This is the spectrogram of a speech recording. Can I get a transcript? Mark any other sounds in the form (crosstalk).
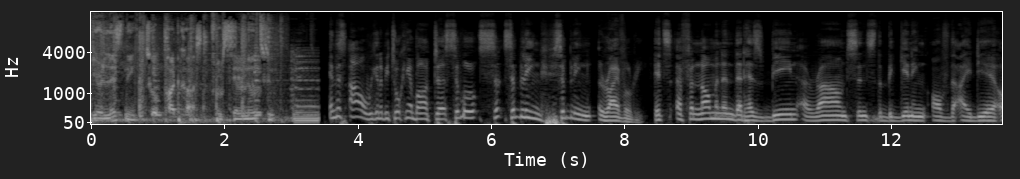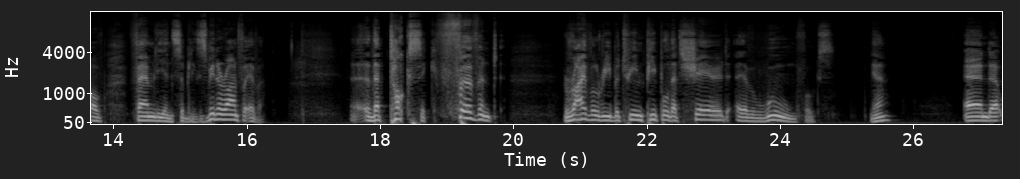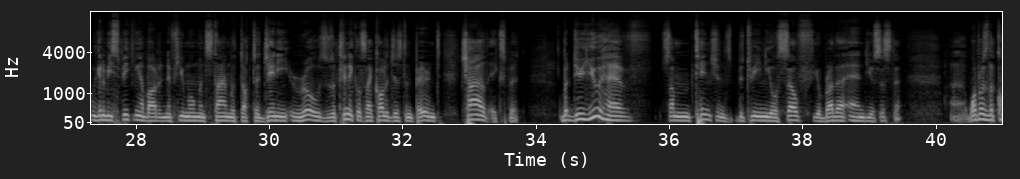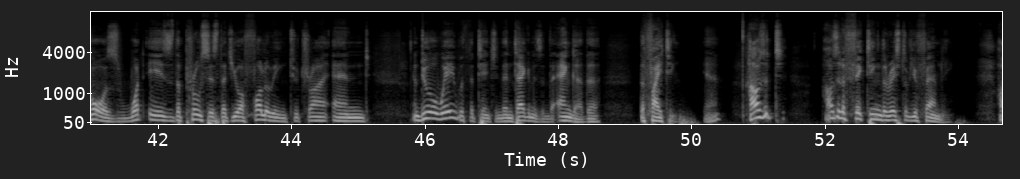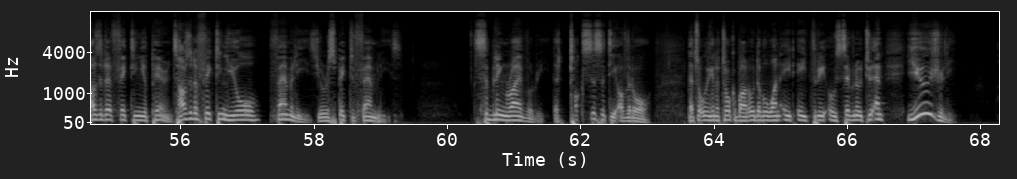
You're listening to a podcast from 702. In this hour, we're going to be talking about uh, civil si- sibling sibling rivalry. It's a phenomenon that has been around since the beginning of the idea of family and siblings. It's been around forever. Uh, that toxic, fervent rivalry between people that shared a womb, folks. Yeah. And uh, we're going to be speaking about it in a few moments' time with Dr. Jenny Rose, who's a clinical psychologist and parent child expert. But do you have some tensions between yourself, your brother, and your sister? Uh, what was the cause? What is the process that you are following to try and and do away with the tension, the antagonism, the anger, the the fighting? Yeah. How's it how's it affecting the rest of your family? How's it affecting your parents? How's it affecting your families, your respective families? Sibling rivalry, the toxicity of it all. That's what we're going to talk about. 011-883-0702. And usually,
